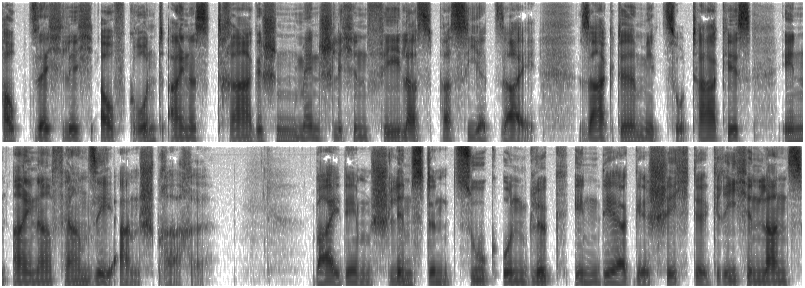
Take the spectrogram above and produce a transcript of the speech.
hauptsächlich aufgrund eines tragischen menschlichen Fehlers passiert sei, sagte Mitsotakis in einer Fernsehansprache. Bei dem schlimmsten Zugunglück in der Geschichte Griechenlands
